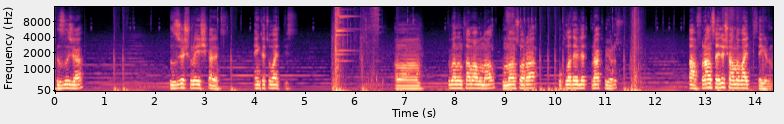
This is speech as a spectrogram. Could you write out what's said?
Hızlıca Hızlıca şurayı işgal et. En kötü White Peace. Tamam. Küba'nın tamamını al. Bundan sonra kukla devlet bırakmıyoruz. Tamam Fransa ile şu anda White Peace'e girdin.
